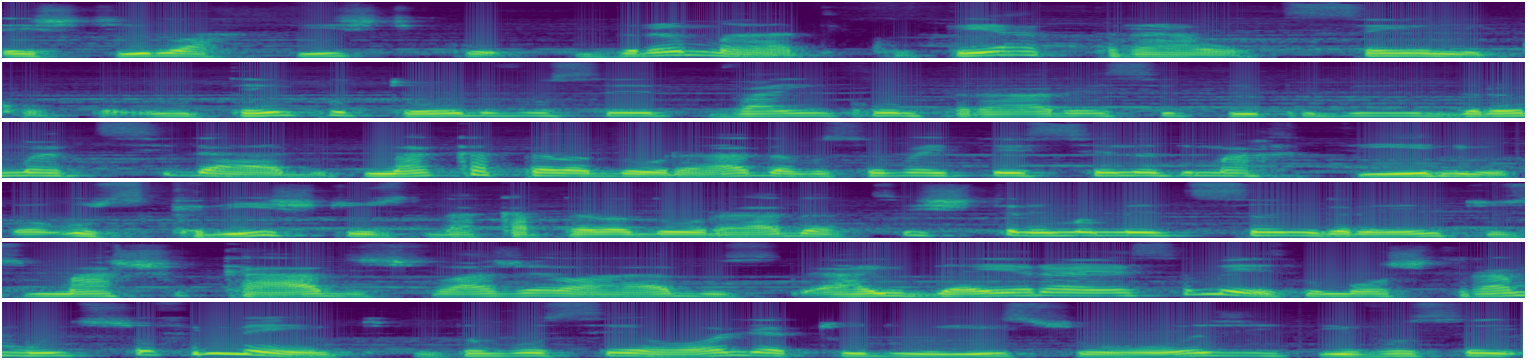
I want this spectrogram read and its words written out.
estilo artístico dramático, teatral, cênico. O tempo todo você vai encontrar esse tipo de dramaticidade. Na Capela Dourada você vai ter cena de martírio. Os cristos da Capela Dourada extremamente sangrentos, machucados, flagelados. A ideia era essa mesmo, mostrar muito sofrimento. Então você olha tudo isso hoje e você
